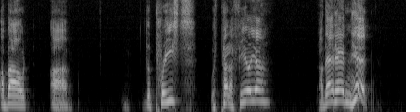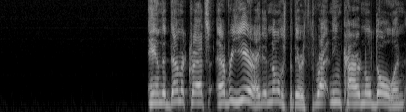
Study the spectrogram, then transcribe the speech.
about uh, the priests with pedophilia. Now, that hadn't hit. And the Democrats, every year, I didn't know this, but they were threatening Cardinal Dolan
